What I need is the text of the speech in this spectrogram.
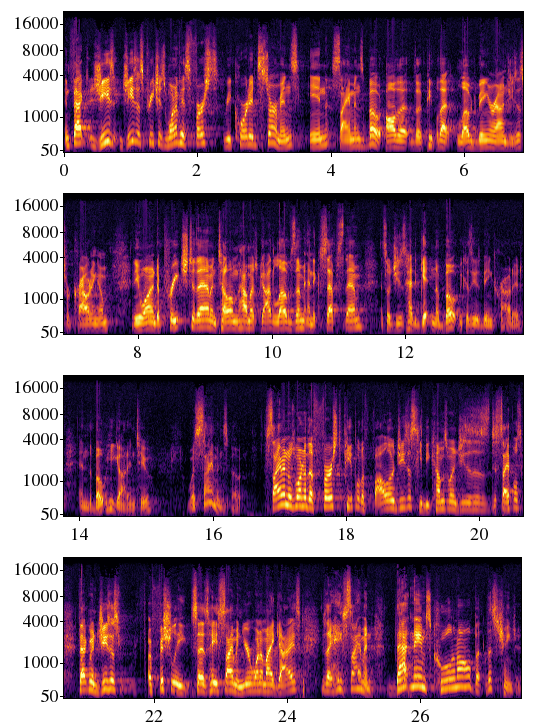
In fact, Jesus, Jesus, preaches one of his first recorded sermons in Simon's boat. All the, the people that loved being around Jesus were crowding him, and he wanted to preach to them and tell them how much God loves them and accepts them. And so Jesus had to get in a boat because he was being crowded, and the boat he got into was Simon's boat. Simon was one of the first people to follow Jesus. He becomes one of Jesus' disciples. In fact, when Jesus officially says, Hey, Simon, you're one of my guys, he's like, Hey, Simon, that name's cool and all, but let's change it.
